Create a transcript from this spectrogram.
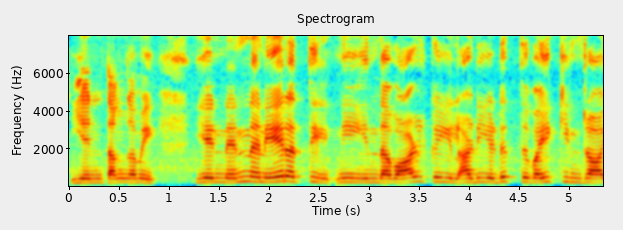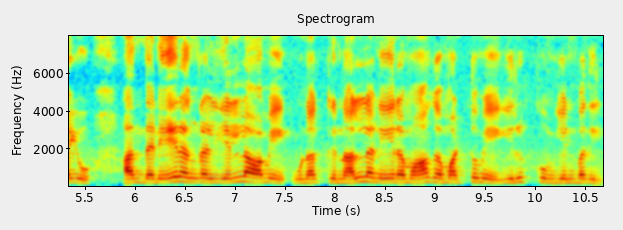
என் தங்கமே என்னென்ன நேரத்தில் நீ இந்த வாழ்க்கையில் அடியெடுத்து வைக்கின்றாயோ அந்த நேரங்கள் எல்லாமே உனக்கு நல்ல நேரமாக மட்டுமே இருக்கும் என்பதில்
